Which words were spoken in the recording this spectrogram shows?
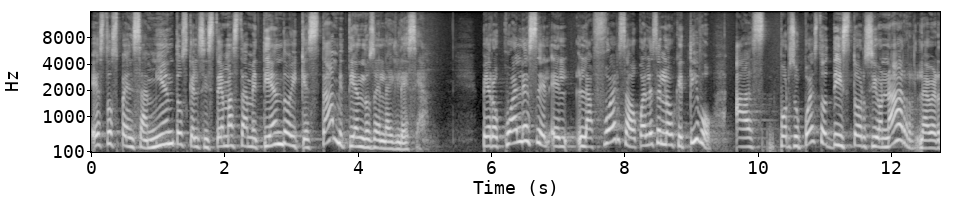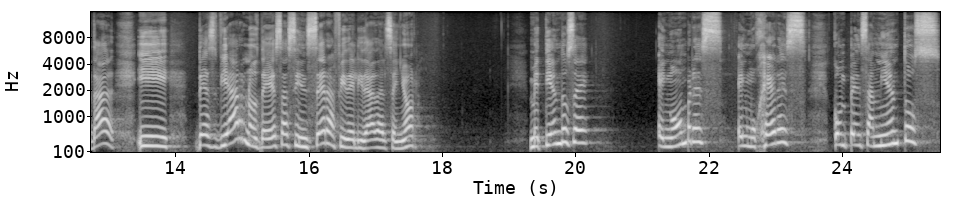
estos pensamientos que el sistema está metiendo y que está metiéndose en la iglesia. Pero ¿cuál es la fuerza o cuál es el objetivo? por supuesto, distorsionar la verdad y desviarnos de esa sincera fidelidad al Señor. Metiéndose en hombres, en mujeres, con pensamientos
